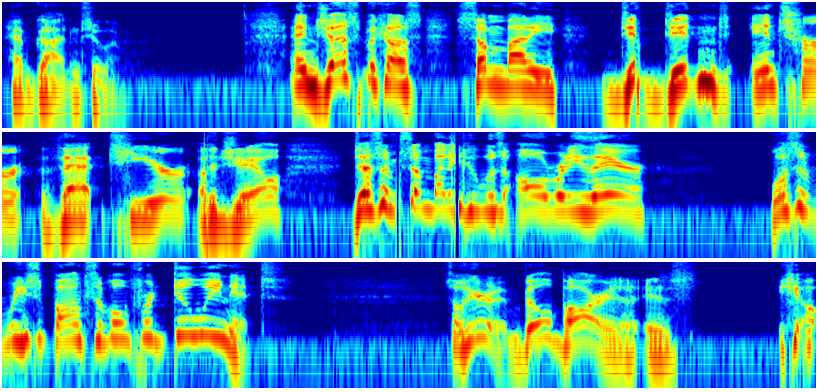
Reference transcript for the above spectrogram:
have gotten to him. And just because somebody did, didn't enter that tier of the jail doesn't somebody who was already there wasn't responsible for doing it. So here, Bill Barr is, is you know,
